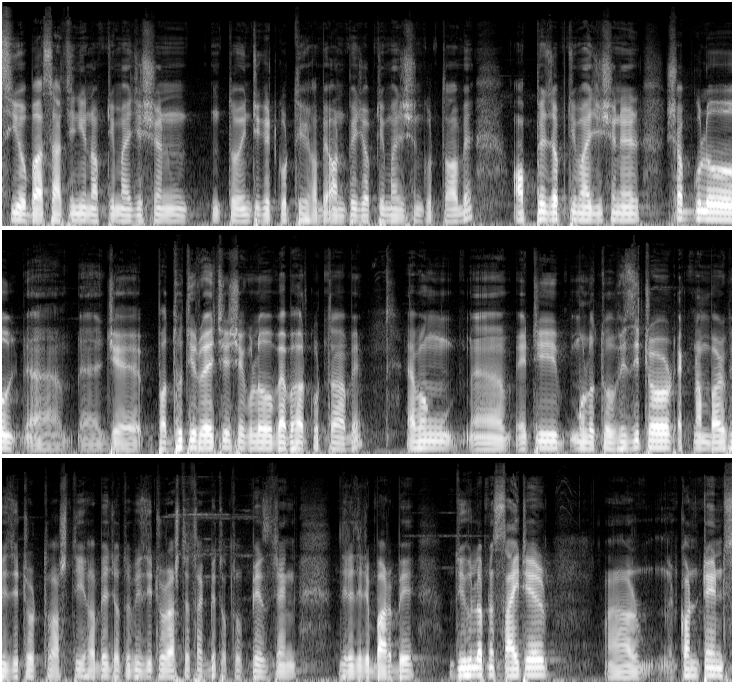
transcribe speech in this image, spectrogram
সিও বা সার্চ ইঞ্জিন অপটিমাইজেশন তো ইন্টিগ্রেট করতেই হবে অন পেজ অপটিমাইজেশন করতে হবে। অফ পেজ অপটিমাইজেশনের সবগুলো আহ, আহ, যে পদ্ধতি রয়েছে সেগুলো ব্যবহার করতে হবে এবং এটি মূলত ভিজিটর এক নাম্বার ভিজিটর তো আসতেই হবে। যত ভিজিটর আসতে থাকবে তত পেজ র্যাঙ্ক ধীরে ধীরে বাড়বে। দুই হলো আপনার সাইটের কন্টেন্টস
